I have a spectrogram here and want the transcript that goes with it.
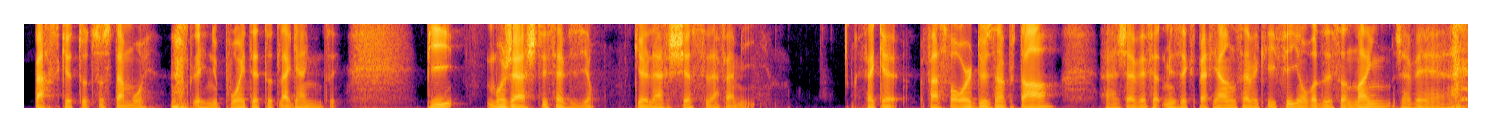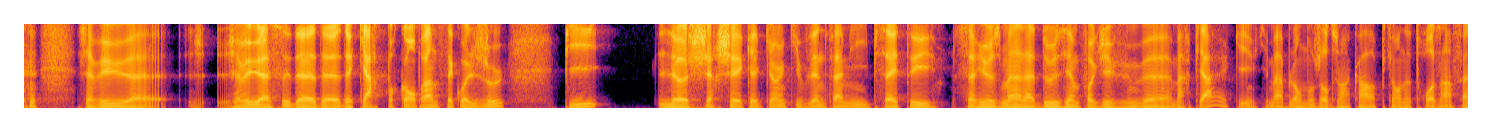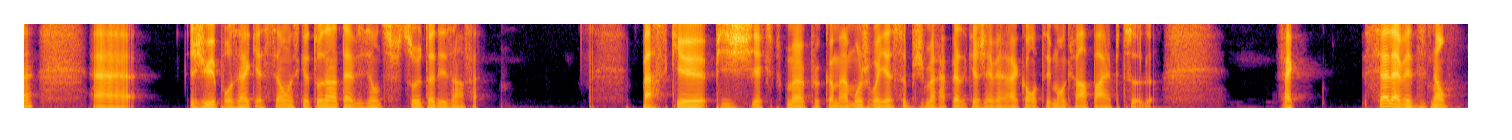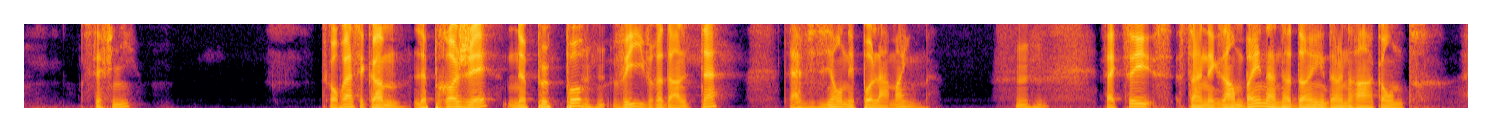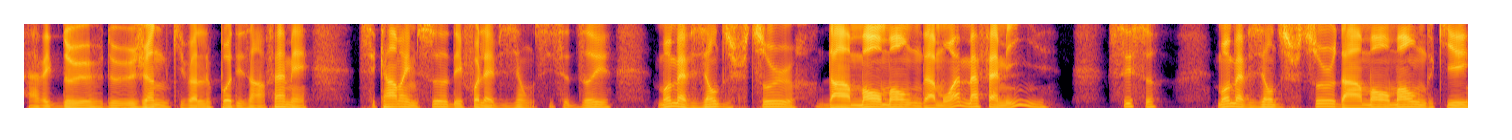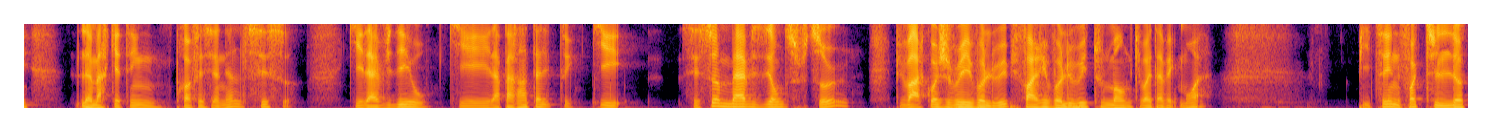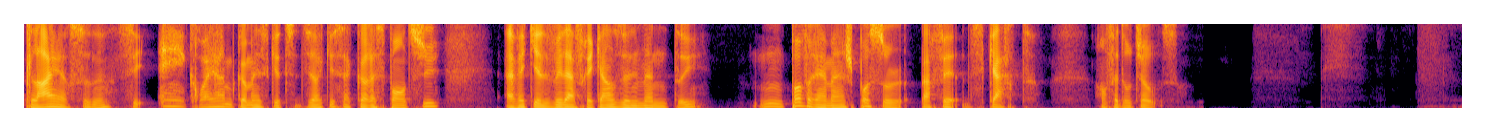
Parce que tout ça, c'est à moi. puis il nous pointait toute la gang, tu. Puis, moi, j'ai acheté sa vision que la richesse, c'est la famille. Fait que, fast forward deux ans plus tard, euh, j'avais fait mes expériences avec les filles, on va dire ça de même. J'avais, j'avais eu, euh, j'avais eu assez de, cartes pour comprendre c'était quoi le jeu. Puis là, je cherchais quelqu'un qui voulait une famille. Puis ça a été sérieusement la deuxième fois que j'ai vu euh, Marie-Pierre, qui, qui, est ma blonde aujourd'hui encore, puis qu'on a trois enfants. je lui ai posé la question est-ce que toi, dans ta vision du futur, tu as des enfants? Parce que, puis j'ai exprimé un peu comment moi je voyais ça, puis je me rappelle que j'avais raconté mon grand-père, puis tout ça. Là. Fait que si elle avait dit non, c'était fini. Tu comprends? C'est comme le projet ne peut pas mhm. vivre dans le temps la vision n'est pas la même. Mm-hmm. Fait que, tu sais, c'est un exemple bien anodin d'une rencontre avec deux, deux jeunes qui veulent pas des enfants, mais c'est quand même ça, des fois, la vision aussi, c'est de dire, moi, ma vision du futur, dans mon monde à moi, ma famille, c'est ça. Moi, ma vision du futur dans mon monde qui est le marketing professionnel, c'est ça. Qui est la vidéo, qui est la parentalité, qui est. C'est ça ma vision du futur, puis vers quoi je veux évoluer, puis faire évoluer tout le monde qui va être avec moi. Puis, tu sais, une fois que tu l'as clair, ça, c'est incroyable comment est-ce que tu te dis, OK, ça correspond-tu avec élever la fréquence de l'humanité? Hmm, pas vraiment, je suis pas sûr. Parfait, discarte. On fait d'autres choses.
